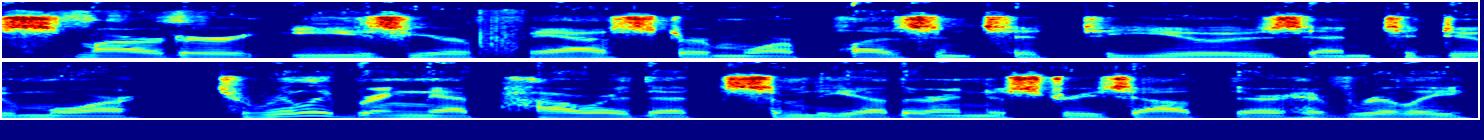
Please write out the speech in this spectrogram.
smarter, easier, faster, more pleasant to, to use and to do more to really bring that power that some of the other industries out there have really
